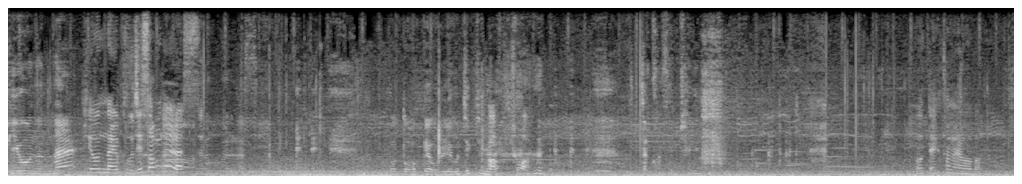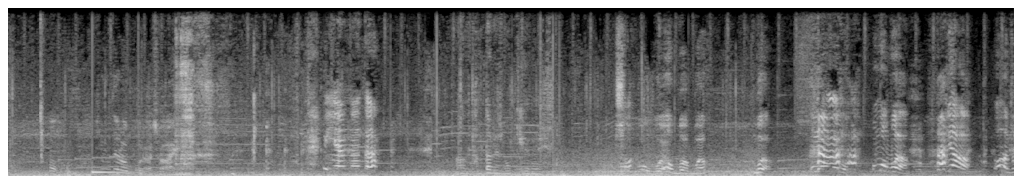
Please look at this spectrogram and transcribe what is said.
비 오는 날비온날 굳이 선글라스. 어, 선글라스 이것도 어깨 올리고 찍찍해 아 좋아. 진짜 컨셉 중이야 어때 카메라 봐봐. 어, 힘들어 보여 저 아이 미안하다. 아 답답해서 못 끼겠네. 어? 어 뭐야 어 뭐야 뭐야 뭐야? 어머 어머 어머 뭐야? 야, 와 너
